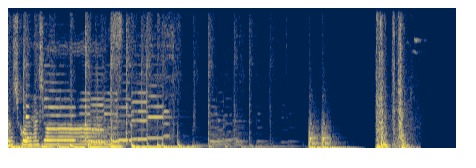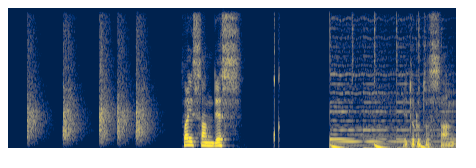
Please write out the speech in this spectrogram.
ろしくお願いします。ファイさんです。レトルトさん、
